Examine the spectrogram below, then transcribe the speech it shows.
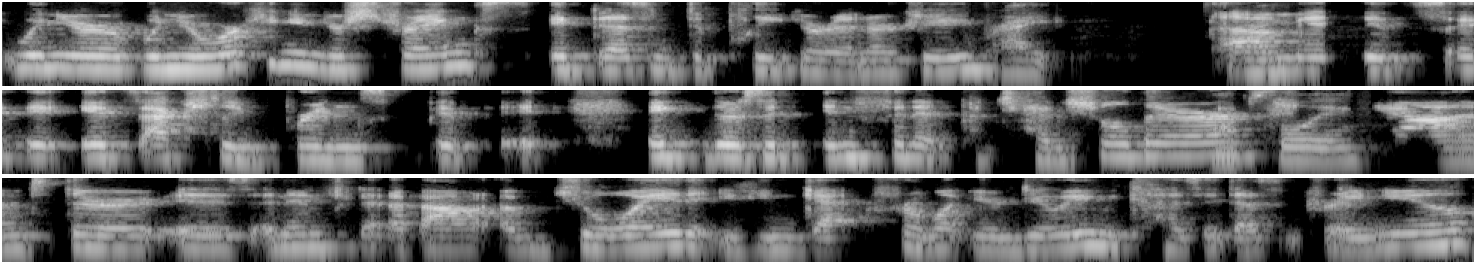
when you're when you're working in your strengths it doesn't deplete your energy. Right. Um, it, it's it, it's actually brings it, it, there's an infinite potential there. Absolutely. And there is an infinite amount of joy that you can get from what you're doing because it doesn't drain you.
